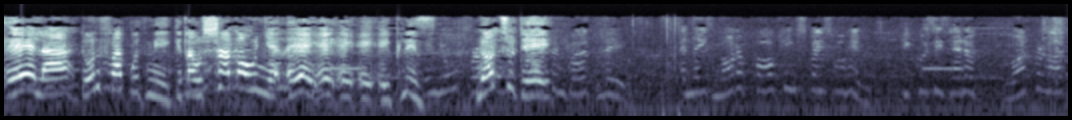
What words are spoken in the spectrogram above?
Hey la, don't fuck with me. Get out, o shapa o nye- Hey, hey, hey, hey, hey, please. Not today. and there's not a parking space for him because he's had a micro-life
